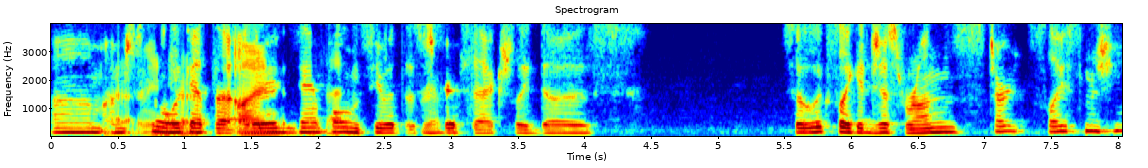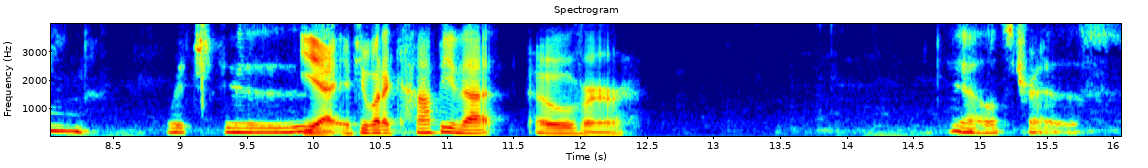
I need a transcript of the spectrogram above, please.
Um, I'm just going to look at the other example and see what the script. script actually does. So it looks like it just runs start slice machine, which is Yeah, if you want to copy that over, yeah. Let's try this.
